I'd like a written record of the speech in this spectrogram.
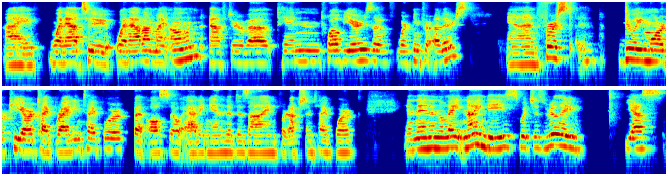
I went out to went out on my own after about 10, 12 years of working for others. And first uh, doing more PR type writing type work, but also adding in the design production type work. And then in the late 90s, which is really, yes,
